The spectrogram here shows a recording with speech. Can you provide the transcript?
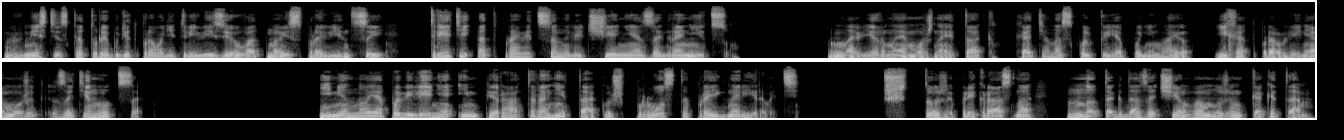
вместе с которой будет проводить ревизию в одной из провинций, третий отправится на лечение за границу. Наверное, можно и так, хотя, насколько я понимаю, их отправление может затянуться. Именное повеление императора не так уж просто проигнорировать. Что же, прекрасно, но тогда зачем вам нужен, как это...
